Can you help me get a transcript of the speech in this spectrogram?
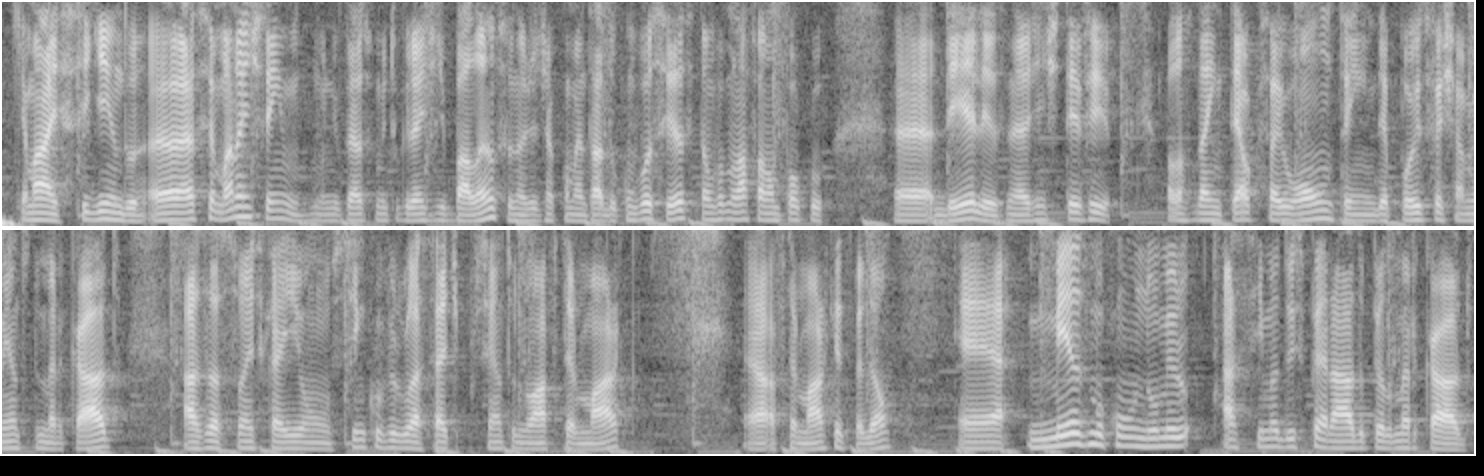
o que mais? Seguindo, uh, essa semana a gente tem um universo muito grande de balanços, né? Eu já tinha comentado com vocês, então vamos lá falar um pouco uh, deles, né? A gente teve o balanço da Intel que saiu ontem, depois do fechamento do mercado, as ações caíram 5,7% no aftermarket, uh, aftermarket perdão, é, mesmo com um número acima do esperado pelo mercado.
